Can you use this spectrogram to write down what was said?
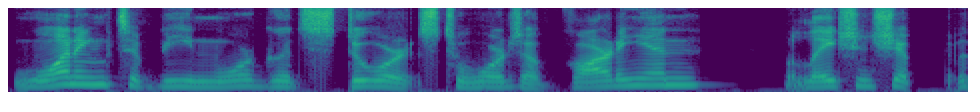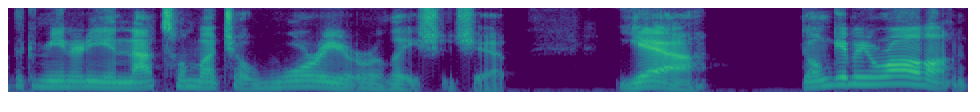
wanting to be more good stewards towards a guardian relationship with the community and not so much a warrior relationship. Yeah, don't get me wrong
